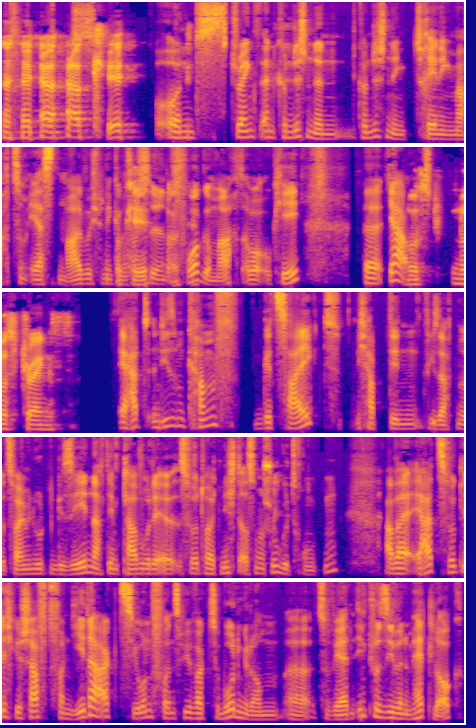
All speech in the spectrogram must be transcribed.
ja, okay. und Strength and Conditioning, Conditioning Training macht zum ersten Mal, wo ich mir denke, okay, was hast du denn davor okay. gemacht? Aber okay. Äh, ja. Nur, nur Strength. Er hat in diesem Kampf gezeigt, ich habe den, wie gesagt, nur zwei Minuten gesehen, nachdem klar wurde, es wird heute nicht aus dem Schuh getrunken. Aber er hat es wirklich geschafft, von jeder Aktion von Spivak zu Boden genommen äh, zu werden, inklusive einem Headlock.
